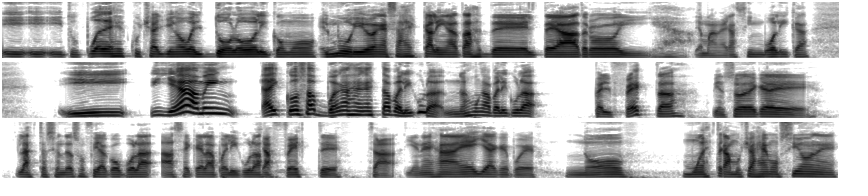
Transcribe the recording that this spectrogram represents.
y, y, tú puedes escuchar lleno el dolor y cómo él murió en esas escalinatas del teatro y de manera simbólica. Y, y yeah, I mean, hay cosas buenas en esta película. No es una película perfecta. Pienso de que la actuación de Sofía Coppola hace que la película se afecte. O sea, tienes a ella que pues no muestra muchas emociones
